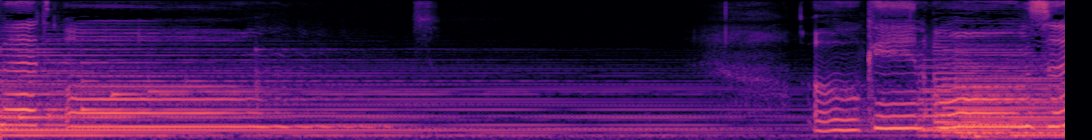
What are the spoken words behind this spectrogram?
met ons. Ook in onze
